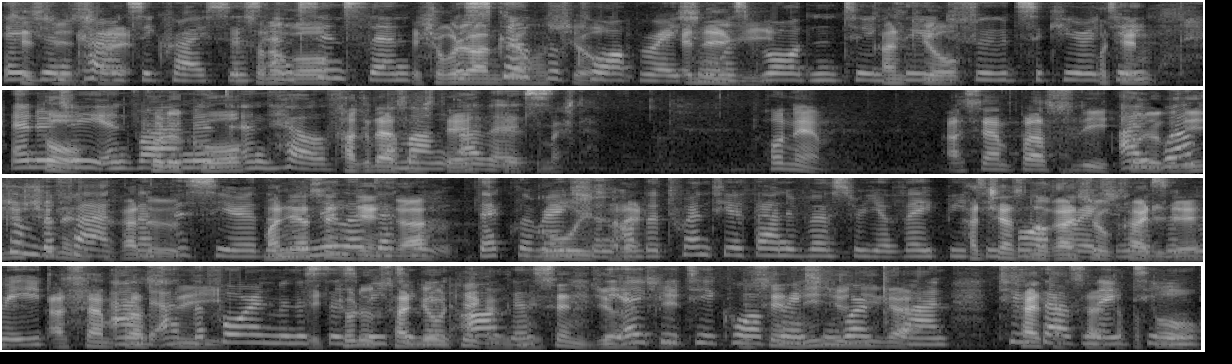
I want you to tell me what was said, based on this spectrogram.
Asian currency crisis, and since then, the scope of cooperation was broadened to include food security, energy, environment, and health, among others. ました本年 ASEAN プラス3協 I 力 welcome 20 the 周年にか fact か that る this year the マニラ宣 Manila 言が Decla- 合意 Declaration さ on れ the 20th anniversary of 8 APT 月の外相 cooperation 会 was 議で agreed, ASEAN プ and ラス at the Foreign 3 Ministers 協力作 meeting 業 in 計画 August, the 2018 APT Cooperation Work 2022が Plan 採択されたことを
